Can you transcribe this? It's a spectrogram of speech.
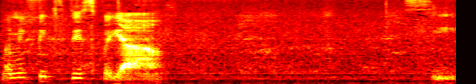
Let me fix this for y'all. See.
